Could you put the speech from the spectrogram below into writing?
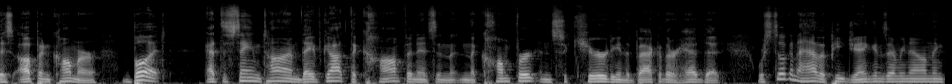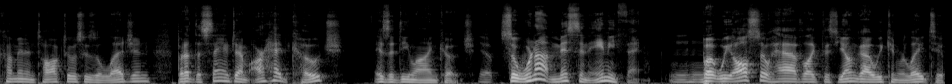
this up and comer, but. At the same time, they've got the confidence and the, and the comfort and security in the back of their head that we're still going to have a Pete Jenkins every now and then come in and talk to us, who's a legend. But at the same time, our head coach is a D line coach. Yep. So we're not missing anything. Mm-hmm. But we also have like this young guy we can relate to.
